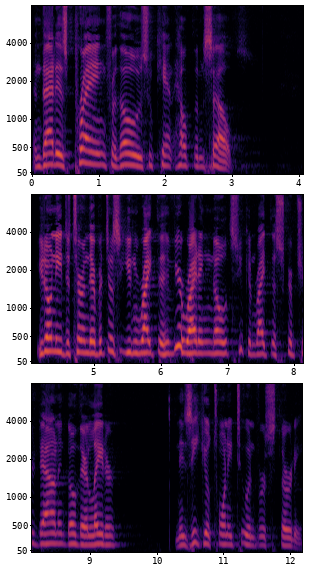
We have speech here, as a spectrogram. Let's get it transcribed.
and that is praying for those who can't help themselves. You don't need to turn there, but just you can write the, if you're writing notes, you can write the scripture down and go there later. In Ezekiel 22 and verse 30,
